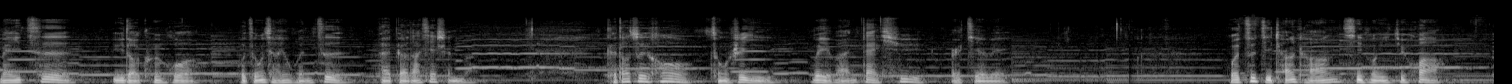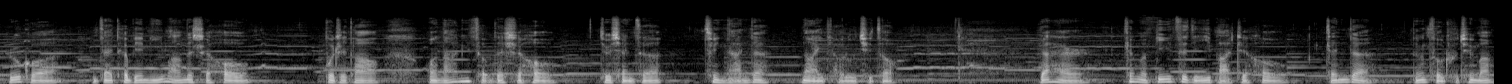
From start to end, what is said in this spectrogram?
每一次遇到困惑，我总想用文字来表达些什么，可到最后总是以未完待续而结尾。我自己常常信奉一句话：如果你在特别迷茫的时候，不知道往哪里走的时候，就选择最难的那一条路去走。然而，这么逼自己一把之后，真的能走出去吗？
